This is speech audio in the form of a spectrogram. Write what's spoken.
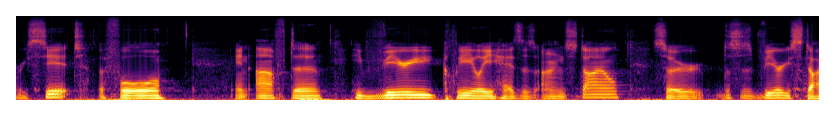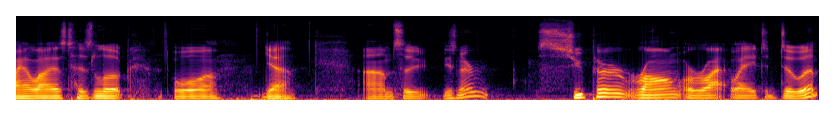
reset before and after. He very clearly has his own style. So this is very stylized, his look, or yeah. Um, so there's no super wrong or right way to do it.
